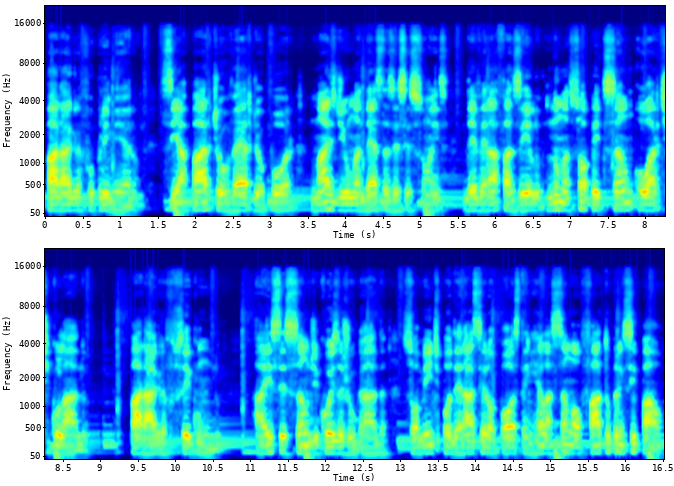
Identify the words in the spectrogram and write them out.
Parágrafo 1. Se a parte houver de opor mais de uma destas exceções, deverá fazê-lo numa só petição ou articulado. Parágrafo 2. A exceção de coisa julgada somente poderá ser oposta em relação ao fato principal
